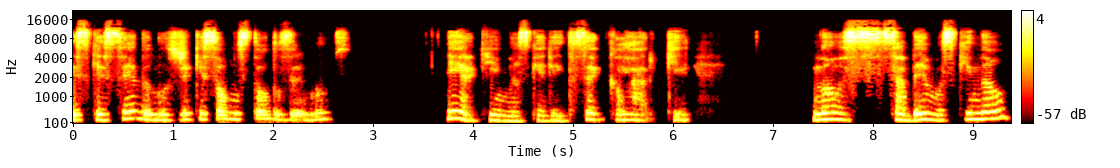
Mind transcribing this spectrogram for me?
Esquecendo-nos de que somos todos irmãos. E aqui, meus queridos, é claro que nós sabemos que não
